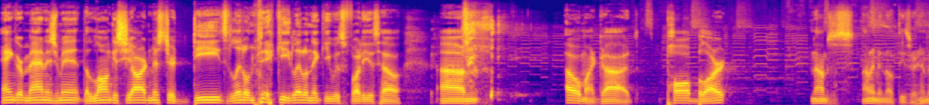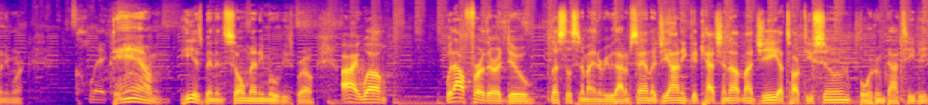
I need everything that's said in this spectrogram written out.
Anger Management, The Longest Yard, Mr. Deeds, Little Nicky. Little Nicky was funny as hell. Um, oh my God, Paul Blart. No, I'm just, I don't even know if these are him anymore. Click. Damn, he has been in so many movies, bro. All right, well, without further ado, let's listen to my interview with Adam Sandler. Gianni, good catching up, my G. I'll talk to you soon. Boardroom.tv.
